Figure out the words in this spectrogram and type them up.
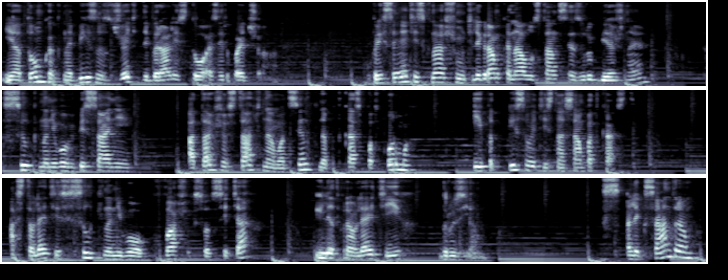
и о том, как на бизнес-джете добирались до Азербайджана. Присоединяйтесь к нашему телеграм-каналу «Станция зарубежная», ссылка на него в описании, а также ставьте нам оценки на подкаст-платформах и подписывайтесь на сам подкаст. Оставляйте ссылки на него в ваших соцсетях или отправляйте их друзьям. С Александром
